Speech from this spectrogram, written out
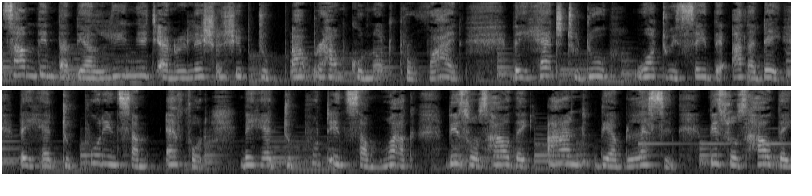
something that their lineage and relationship to Abraham could not provide. They had to do what we said the other day. They had to put in some effort, they had to put in some work. This was how they earned their blessing, this was how they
